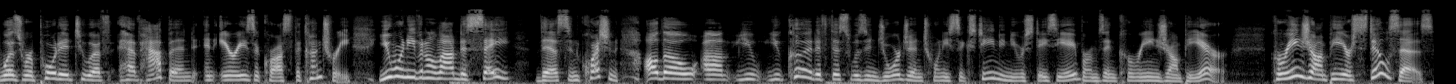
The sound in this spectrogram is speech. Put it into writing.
was reported to have, have happened in areas across the country. You weren't even allowed to say this and question. Although um, you you could if this was in Georgia in 2016 and you were Stacey Abrams and Karine Jean Pierre. Karine Jean Pierre still says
